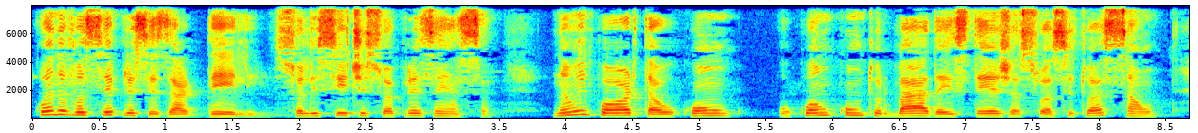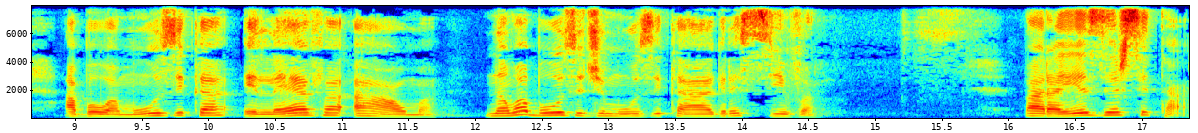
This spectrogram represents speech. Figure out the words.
Quando você precisar dele, solicite sua presença. Não importa o quão, o quão conturbada esteja a sua situação, a boa música eleva a alma. Não abuse de música agressiva. Para exercitar.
